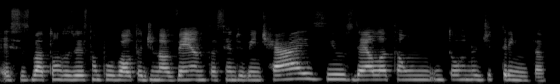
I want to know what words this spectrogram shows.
Esses batons às vezes estão por volta de 90, 120 reais e os dela estão em torno de 30.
